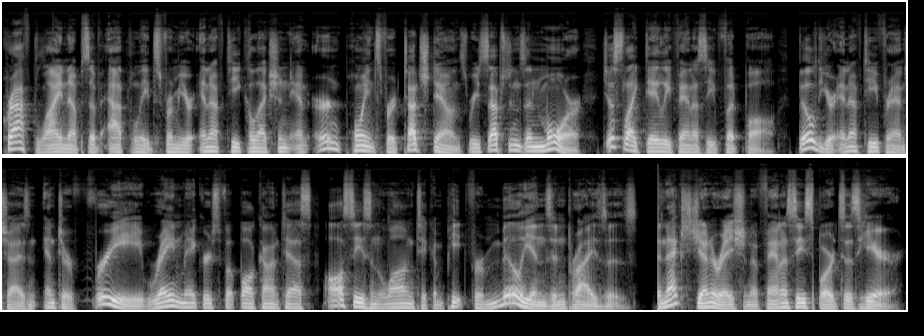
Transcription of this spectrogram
Craft lineups of athletes from your NFT collection and earn points for touchdowns, receptions, and more, just like daily fantasy football. Build your NFT franchise and enter free Rainmakers football contests all season long to compete for millions in prizes. The next generation of fantasy sports is here.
